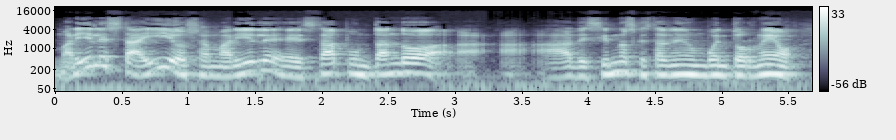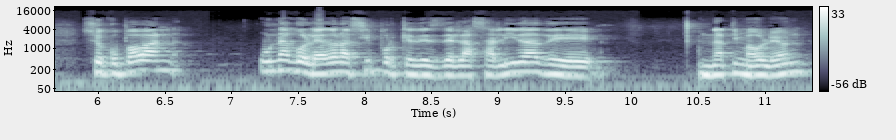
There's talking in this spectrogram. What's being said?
Mariel está ahí, o sea, Mariel está apuntando a, a, decirnos que está teniendo un buen torneo. Se ocupaban una goleadora así porque desde la salida de Nati Mauleón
